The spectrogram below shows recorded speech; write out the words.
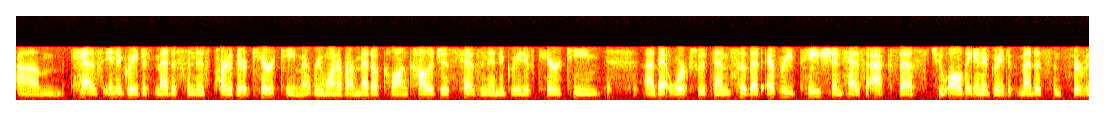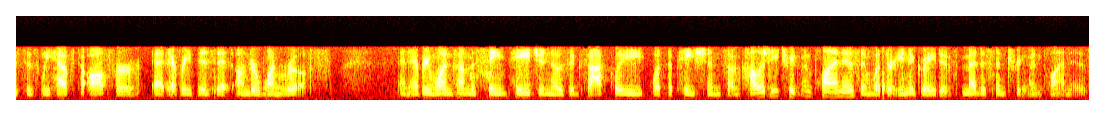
um, has integrative medicine as part of their care team. Every one of our medical oncologists has an integrative care team uh, that works with them so that every patient has access to all the integrative medicine services we have to offer at every visit under one roof. And everyone's on the same page and knows exactly what the patient's oncology treatment plan is and what their integrative medicine treatment plan is.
